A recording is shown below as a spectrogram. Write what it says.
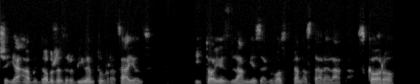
czy ja aby dobrze zrobiłem tu wracając, i to jest dla mnie zagwozdka na stare lata, skoro,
